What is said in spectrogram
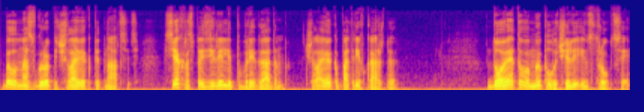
Был у нас в группе человек 15. Всех распределили по бригадам, человека по три в каждую. До этого мы получили инструкции.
